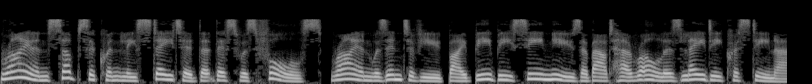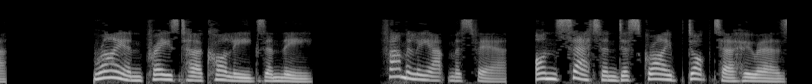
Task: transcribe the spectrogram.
Ryan subsequently stated that this was false. Ryan was interviewed by BBC News about her role as Lady Christina. Ryan praised her colleagues and the family atmosphere on set and described Doctor Who as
